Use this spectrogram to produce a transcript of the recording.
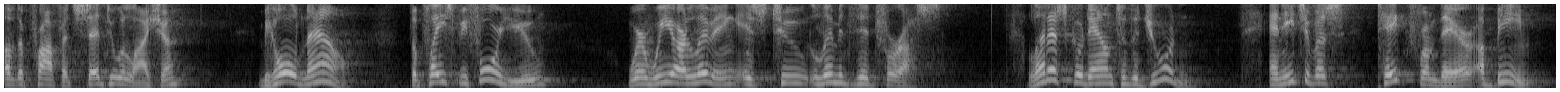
of the prophets said to Elisha, Behold, now the place before you where we are living is too limited for us. Let us go down to the Jordan, and each of us take from there a beam,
